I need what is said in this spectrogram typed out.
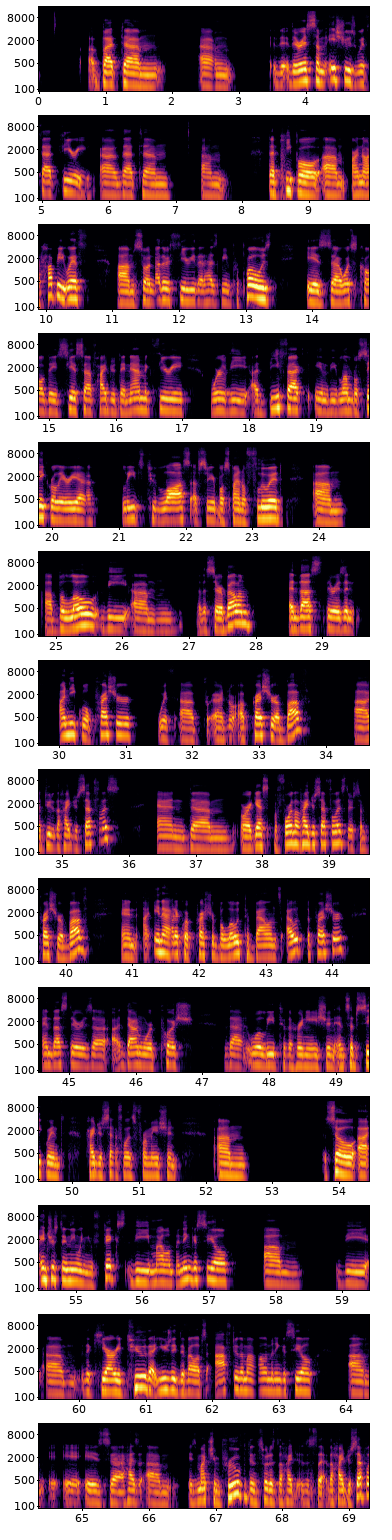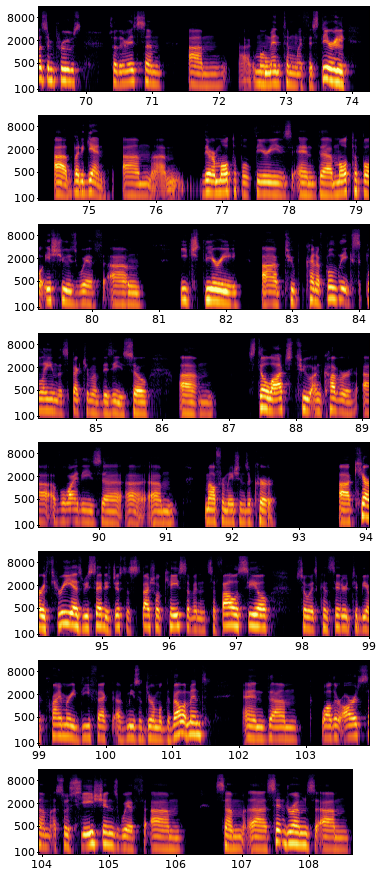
but um, um, th there is some issues with that theory uh, that um, um, that people um, are not happy with. So another theory that has been proposed is uh, what's called a CSF hydrodynamic theory, where the a defect in the lumbosacral area leads to loss of cerebrospinal fluid um, uh, below the um, the cerebellum, and thus there is an unequal pressure with uh, uh, pressure above uh, due to the hydrocephalus, and um, or I guess before the hydrocephalus, there's some pressure above, and inadequate pressure below to balance out the pressure, and thus there is a, a downward push that will lead to the herniation and subsequent hydrocephalus formation. Um, so uh, interestingly, when you fix the myelomeningocele, um, the um, the Chiari 2 that usually develops after the myelomeningocele um, is uh, has um, is much improved, and so does the hydro the hydrocephalus improves. So there is some um, uh, momentum with this theory, uh, but again, um, um, there are multiple theories and uh, multiple issues with um, each theory uh, to kind of fully explain the spectrum of disease. So um, still lots to uncover uh, of why these uh, uh, um, malformations occur. Uh, Chiari3, as we said, is just a special case of an encephalocele, so it's considered to be a primary defect of mesodermal development. And um, while there are some associations with um, some uh, syndromes, um,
